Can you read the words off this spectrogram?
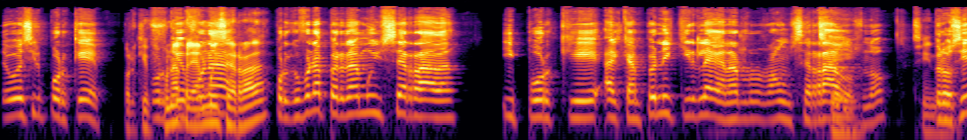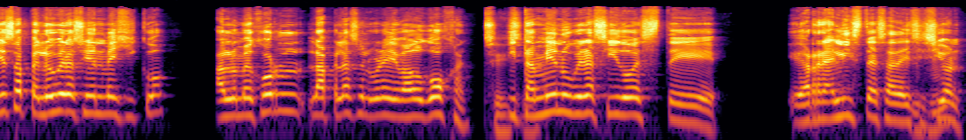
Te voy a decir por qué. Porque fue una pelea fue muy cerrada. Porque fue una pelea muy cerrada y porque al campeón hay que irle a ganar los rounds cerrados, Sí. ¿no? Pero duda. si esa pelea hubiera sido en México, a lo mejor la pelea se lo hubiera llevado Gohan. Sí, y sí. también hubiera sido este, eh, realista esa decisión.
